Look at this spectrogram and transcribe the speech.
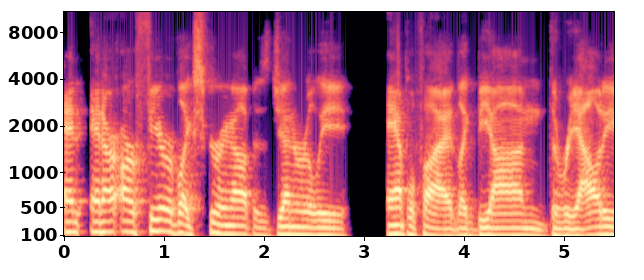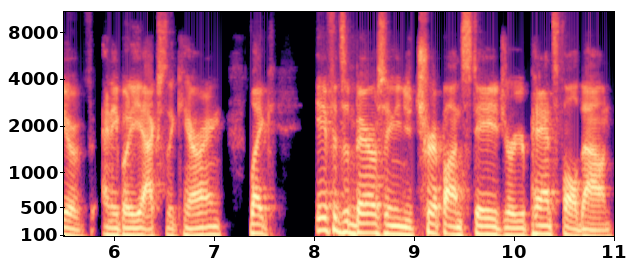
and and our our fear of like screwing up is generally amplified, like, beyond the reality of anybody actually caring. Like if it's embarrassing and you trip on stage or your pants fall down.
